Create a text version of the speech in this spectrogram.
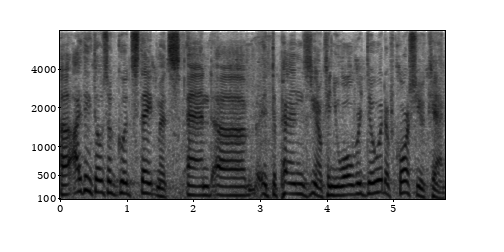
Uh, I think those are good statements, and um, it depends. You know, can you overdo it? Of course you can.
